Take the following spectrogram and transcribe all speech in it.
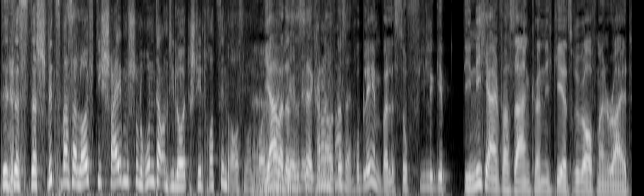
Das, das, Schwitzwasser läuft die Scheiben schon runter und die Leute stehen trotzdem draußen und wollen. Ja, rein. aber das ist ja genau das sein. Problem, weil es so viele gibt, die nicht einfach sagen können, ich gehe jetzt rüber auf mein Ride.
